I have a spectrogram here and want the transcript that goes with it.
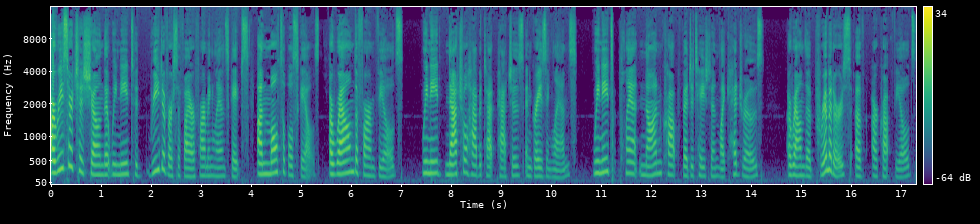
Our research has shown that we need to rediversify our farming landscapes on multiple scales. Around the farm fields, we need natural habitat patches and grazing lands. We need to plant non crop vegetation like hedgerows around the perimeters of our crop fields.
